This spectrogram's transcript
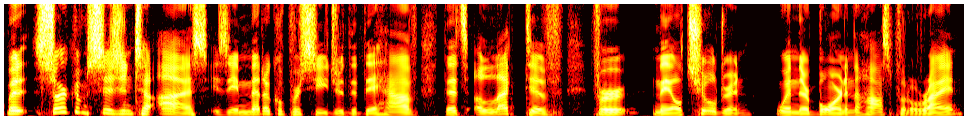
But circumcision to us is a medical procedure that they have that's elective for male children when they're born in the hospital, right? And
